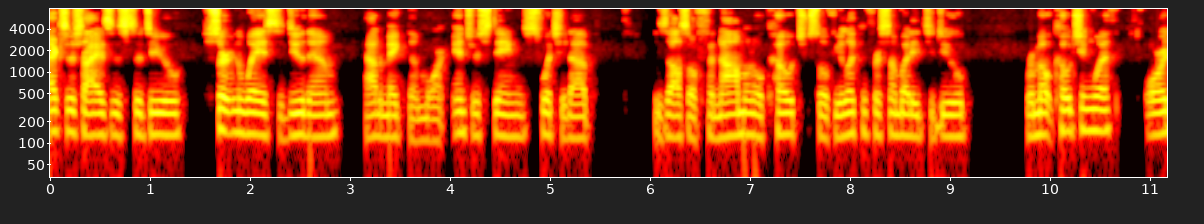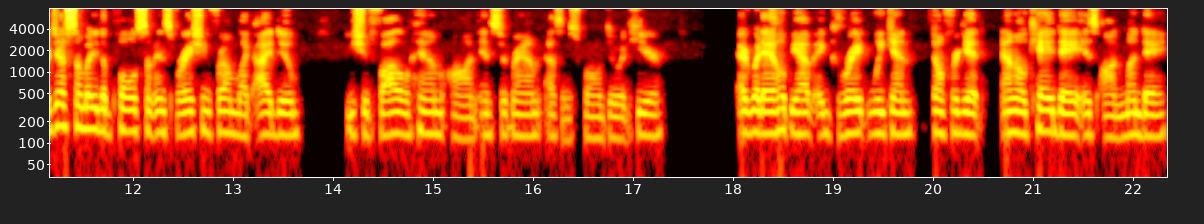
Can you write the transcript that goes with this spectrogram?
exercises to do, certain ways to do them, how to make them more interesting, switch it up. He's also a phenomenal coach. So if you're looking for somebody to do remote coaching with, or just somebody to pull some inspiration from, like I do, you should follow him on Instagram as I'm scrolling through it here. Everybody, I hope you have a great weekend. Don't forget, MLK Day is on Monday,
